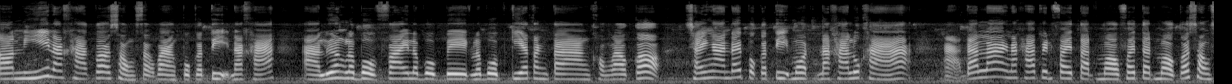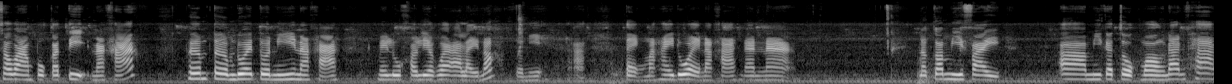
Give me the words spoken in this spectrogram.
ตอนนี้นะคะก็ส่องสว่างปกตินะคะอ่าเรื่องระบบไฟระบบเบรกระบบเกียร์ต่างๆ ของเราก็ใช้งานได้ปกติหมดนะคะ ลูกค้าอ่าด้านล่างนะคะ เป็นไฟตัดหมอกไฟตัดหมอกก็ส่องสว่างปกตินะคะ เพิ่มเติมด้วยตัวนี้นะคะ ไม่รู้เขาเรียกว่าอะไรเนาะตัวนี้อะแต่งมาให้ด้วยนะคะ ด้านหน้า แล้วก็มีไฟมีกระจกมองด้านข้าง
